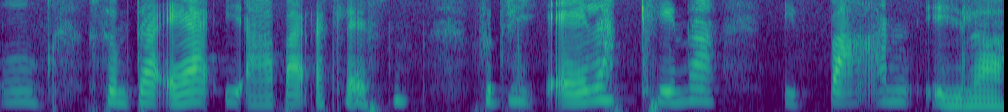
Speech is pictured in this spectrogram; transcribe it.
mm. som der er i arbejderklassen. Fordi alle kender et barn eller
